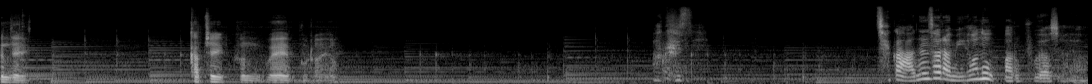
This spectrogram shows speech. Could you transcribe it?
근데 갑자기 그건 왜 물어요? 아, 그 제가 아는 사람이 현우 오빠로 보여서요.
